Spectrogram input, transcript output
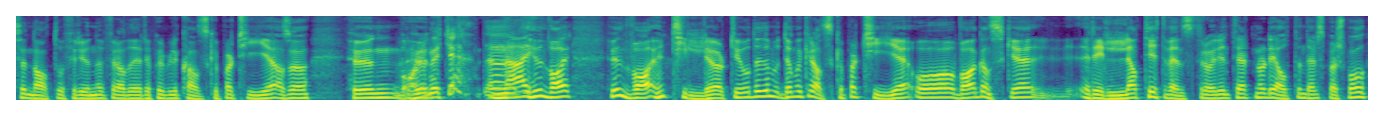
senatorfruene fra det republikanske partiet. Altså, hun, var hun, hun ikke? Det... Nei, hun var, hun var, hun tilhørte jo Det demokratiske partiet og var ganske relativt venstreorientert når det gjaldt en del spørsmål.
